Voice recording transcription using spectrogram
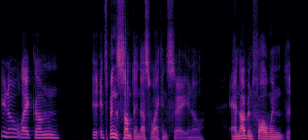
you know, like um, it, it's been something. That's what I can say. You know, and I've been following the,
